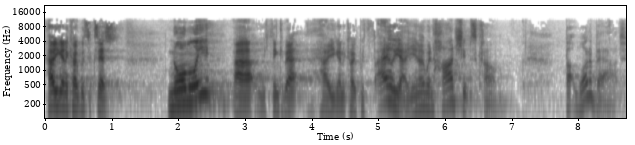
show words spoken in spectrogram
How are you going to cope with success? Normally, uh, you think about how you're going to cope with failure, you know, when hardships come. But what about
